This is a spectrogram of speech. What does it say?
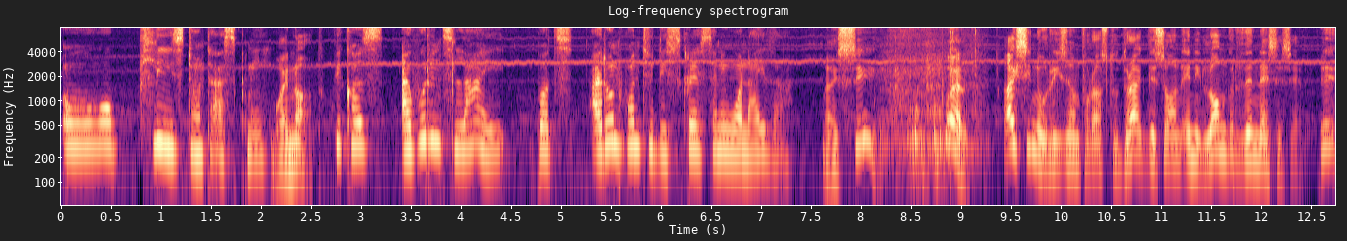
Oh, please don't ask me. Why not? Because I wouldn't lie, but I don't want to disgrace anyone either. I see. Well, I see no reason for us to drag this on any longer than necessary. Uh,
